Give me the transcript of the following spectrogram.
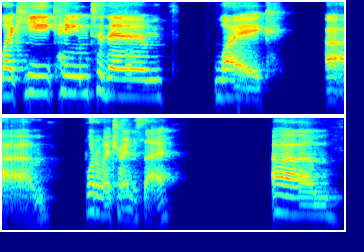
Like, he came to them, like, um, what am I trying to say? Um,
